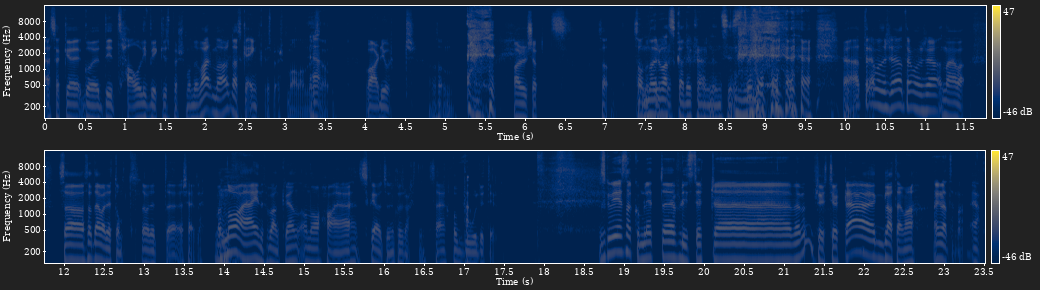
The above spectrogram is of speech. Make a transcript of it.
Jeg skal ikke gå i detalj i hvilke spørsmål det var, men det var ganske enkle spørsmål om Ja. liksom, hva har du gjort, sånn. Hva har du kjøpt? Sånn, Når vaska du klærne dine sist? ja, tre måneder siden, tre måneder siden. Nei da. Så, så det var litt dumt. Det var litt uh, kjedelig. Men Mm. nå er jeg inne på banken igjen, og nå har jeg skrevet under kontrakten, så jeg får bo litt til. Så skal vi snakke om litt eh, flystyrt, uh, Vemund. Flystyrt er gladtema. Jeg gleder meg.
